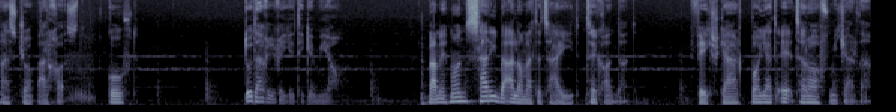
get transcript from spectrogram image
از جا برخاست. گفت دو دقیقه دیگه میام. و مهمان سری به علامت تایید تکان داد. فکر کرد باید اعتراف می کردم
